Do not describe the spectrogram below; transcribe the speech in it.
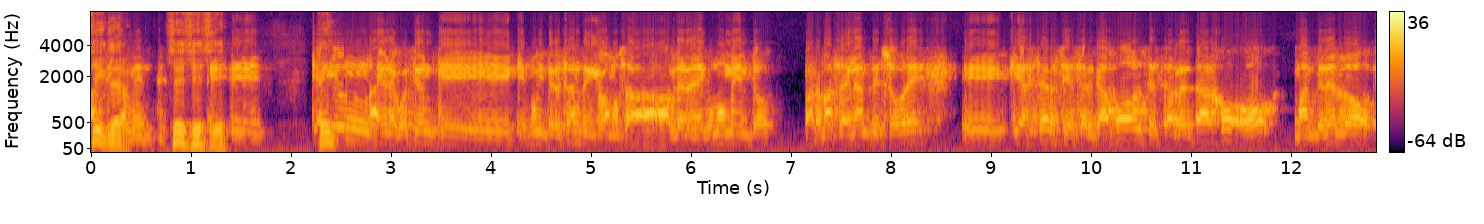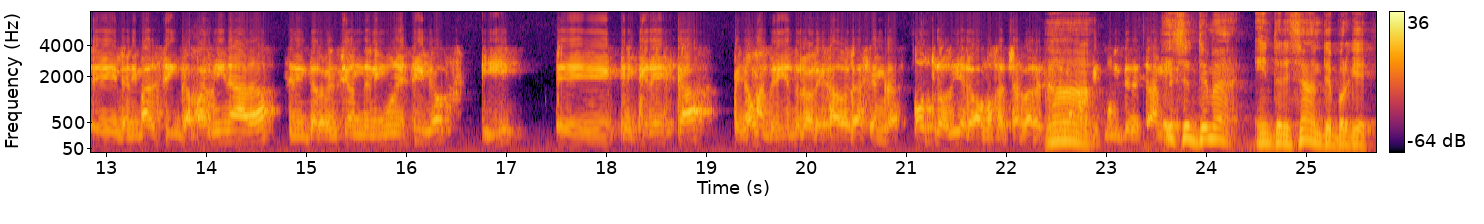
Sí, claro. básicamente. Sí, sí, sí. Este, que hay, un- hay una cuestión que, que es muy interesante que vamos a hablar en algún momento para más adelante sobre eh, qué hacer, si hacer capón, si hacer retajo o mantenerlo eh, el animal sin capar ni nada, sin intervención de ningún estilo y eh, que crezca pero manteniéndolo alejado de las hembras. Otro día lo vamos a charlar ese tema Ah, porque es muy interesante. es un tema interesante porque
